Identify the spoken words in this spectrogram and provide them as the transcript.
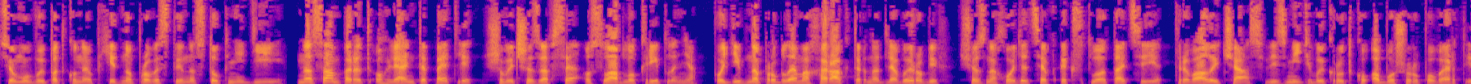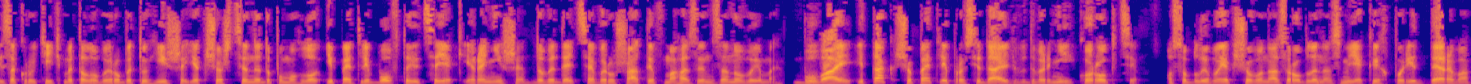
Цьому випадку необхідно провести наступні дії. Насамперед огляньте петлі, швидше за все, ослабло кріплення. Подібна проблема характерна для виробів, що знаходяться в експлуатації. Тривалий час візьміть викрутку або шуруповерт і закрутіть металовироби тугіше. Якщо ж це не допомогло і петлі бовтаються, як і раніше, доведеться вирушати в магазин за новими. Буває і так, що петлі просідають в дверній коробці. Особливо, якщо вона зроблена з м'яких порід дерева,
